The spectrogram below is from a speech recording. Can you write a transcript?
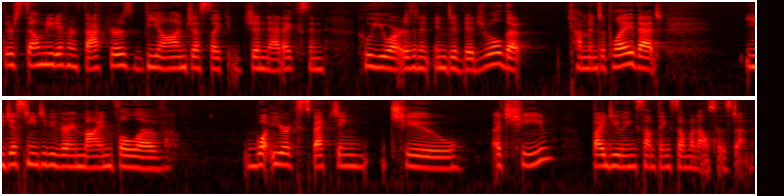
There's so many different factors beyond just like genetics and who you are as an individual that come into play that you just need to be very mindful of what you're expecting to achieve by doing something someone else has done.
